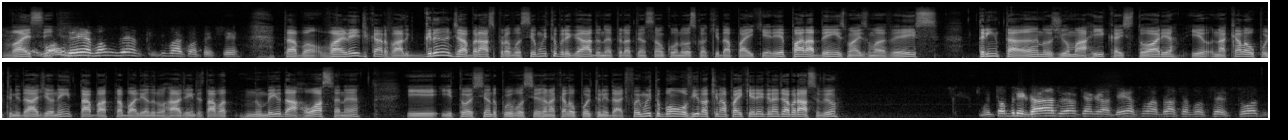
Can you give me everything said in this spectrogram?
Vai sim. vamos ver, vamos ver o que, vai acontecer. Tá bom. Varley de Carvalho, grande abraço para você. Muito obrigado né, pela atenção conosco aqui da Pai Querer. Parabéns mais uma vez. 30 anos de uma rica história. Eu, naquela oportunidade, eu nem estava trabalhando no rádio, ainda estava no meio da roça, né? E, e torcendo por você já naquela oportunidade. Foi muito bom ouvi-lo aqui na Pai Querer. Grande abraço, viu? Muito obrigado, eu que agradeço. Um abraço a vocês todos.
